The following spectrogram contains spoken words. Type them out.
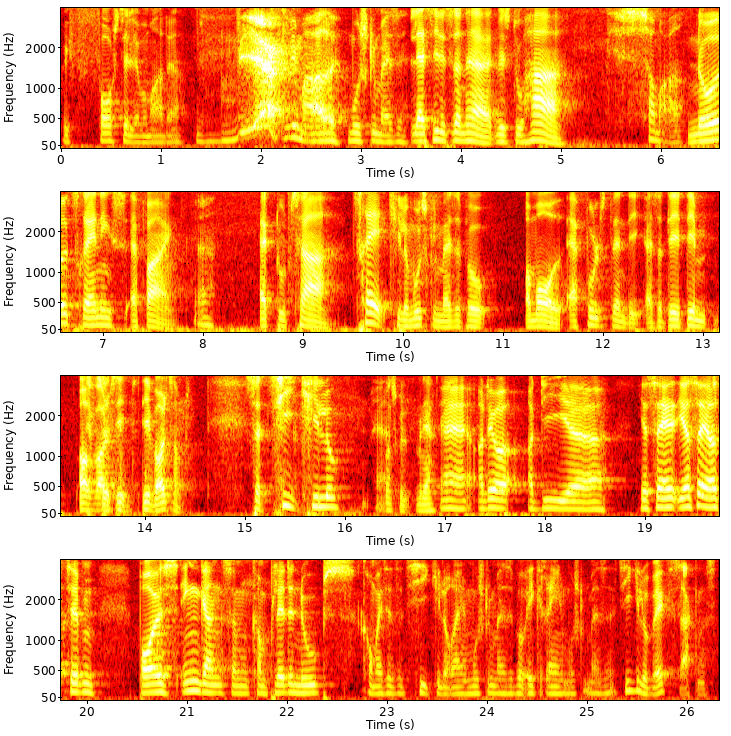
Kan I forestille jer, hvor meget det er? Virkelig meget muskelmasse. Lad os sige det sådan her, at hvis du har er så meget. noget træningserfaring, Ja. at du tager 3 kilo muskelmasse på om året, er fuldstændig, altså det, det, er, ofte, det, voldsomt. det, det er voldsomt. Så 10 kilo, Ja. undskyld, men ja. Ja, og det var, og de, øh, jeg, sagde, jeg sagde også til dem, boys, ikke engang som komplette noobs, kommer jeg til at tage 10 kilo ren muskelmasse på, ikke ren muskelmasse. 10 kilo vægt, sagtens.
